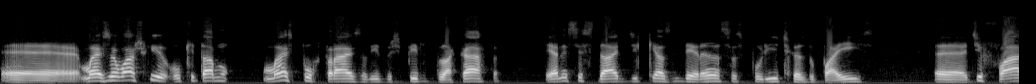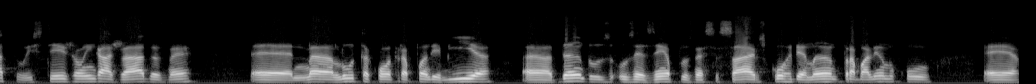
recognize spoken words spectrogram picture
É, mas eu acho que o que está mais por trás ali do espírito da carta é a necessidade de que as lideranças políticas do país, é, de fato, estejam engajadas, né, é, na luta contra a pandemia, é, dando os, os, exemplos necessários, coordenando, trabalhando com é,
